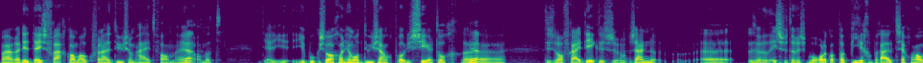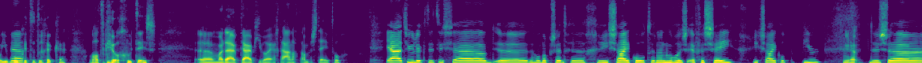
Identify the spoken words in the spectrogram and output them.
Maar dit, deze vraag kwam ook vanuit duurzaamheid van, hè, omdat je, je boek is wel gewoon helemaal duurzaam geproduceerd, toch? Ja. Het is wel vrij dik, dus we zijn, eh, er, is, er is behoorlijk wat papier gebruikt, zeg maar, om je Ja. boeken te drukken, wat heel goed is. Eh, maar daar, heb- daar heb je wel echt aandacht aan besteed, toch? Ja, natuurlijk. Dit is eh, eh, 100% ge- gerecycled en dan nog eens FSC, gerecycled papier. Ja. Dus eh,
